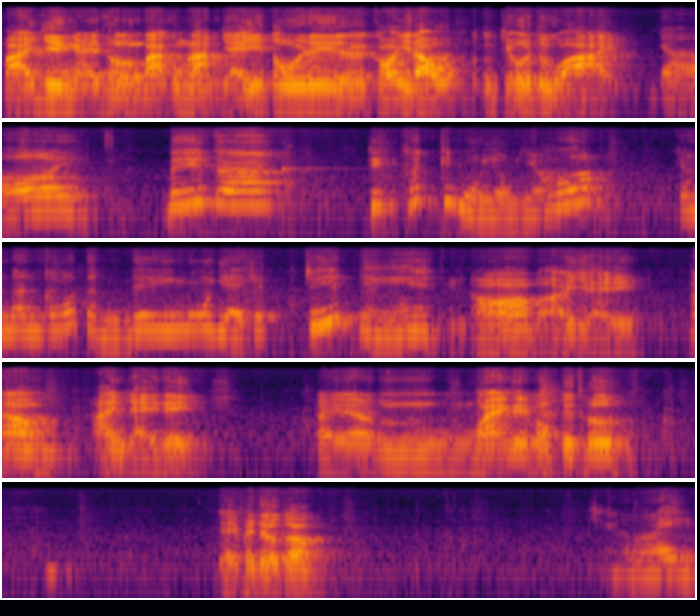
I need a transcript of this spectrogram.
Phải chi ngày thường bà cũng làm vậy với tôi đi có gì đâu bà cũng chửi tôi hoài. Trời ơi Biết á Triết thích cái mùi dầu gió Cho nên cố tình đi mua về cho Triết nè. Thì đó bởi vậy thấy không phải như vậy đi. Rồi ờ, ngoan đi mốt tôi thương. Vậy phải được không? Rồi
